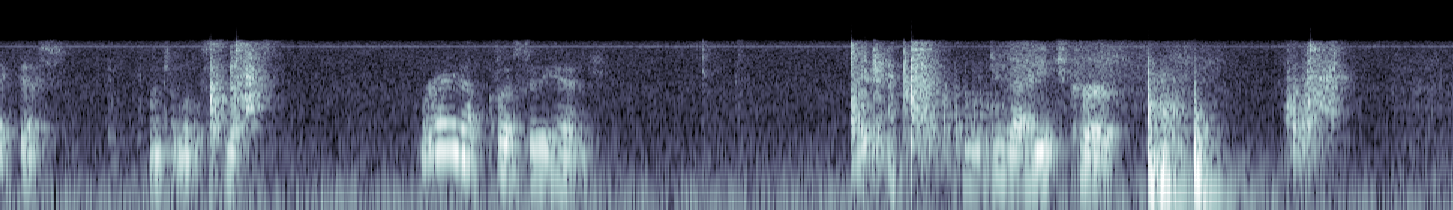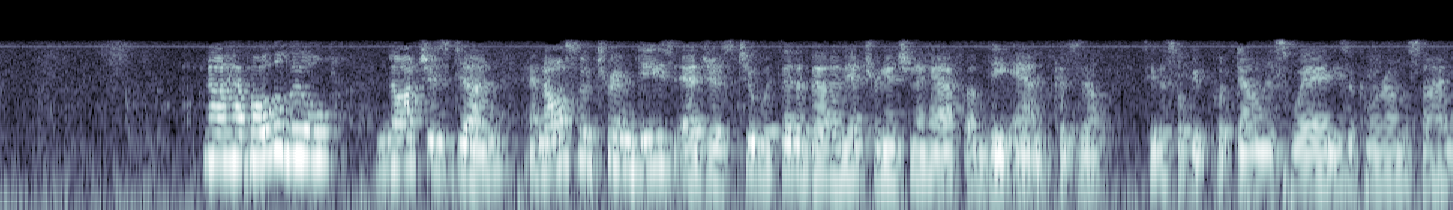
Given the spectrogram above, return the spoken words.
like this. Bunch of little slits. Right up close to the edge. And you do that in each curve. Now I have all the little notches done and also trimmed these edges to within about an inch or an inch and a half of the end because they'll uh, see this will be put down this way and these will come around the side.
